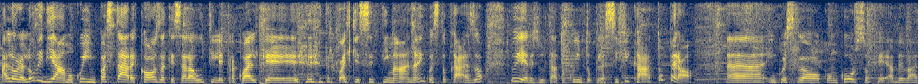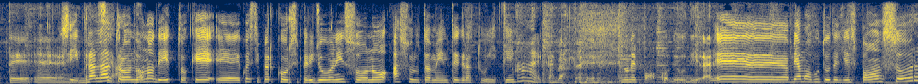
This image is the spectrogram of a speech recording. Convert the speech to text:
Allora, lo vediamo qui impastare cosa che sarà utile tra qualche, tra qualche settimana. In questo caso, lui è risultato quinto classificato, però eh, in questo concorso che avevate. eh, Sì, tra iniziato- l'altro non ho detto che eh, questi percorsi per i giovani sono assolutamente gratuiti. Ah, eh, beh, non è poco, devo dire. Eh, abbiamo avuto degli sponsor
